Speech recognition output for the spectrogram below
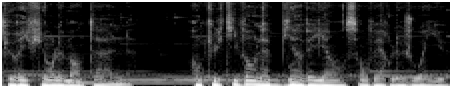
Purifions le mental en cultivant la bienveillance envers le joyeux,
